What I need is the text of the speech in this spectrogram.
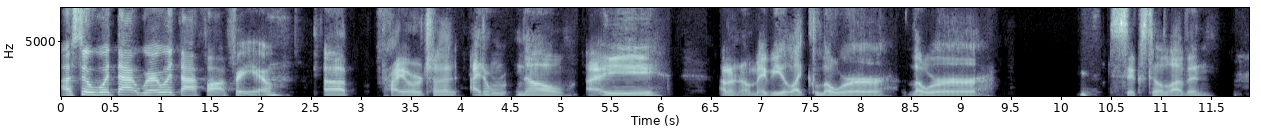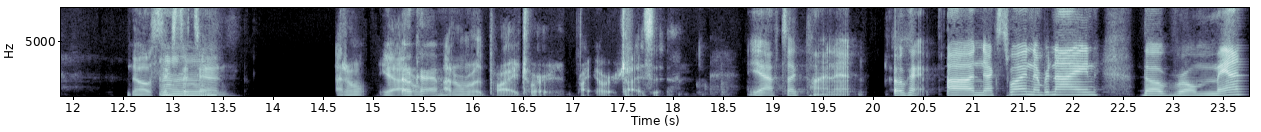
Uh, so would that? Where would that fall for you? uh prioritize i don't know i i don't know maybe like lower lower six to 11 no six to Mm. 10 i don't yeah I Okay. don't, I don't really prioritize prioritize it Yeah, I have to like plan it. Okay. Uh, next one, number nine, the romantic.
